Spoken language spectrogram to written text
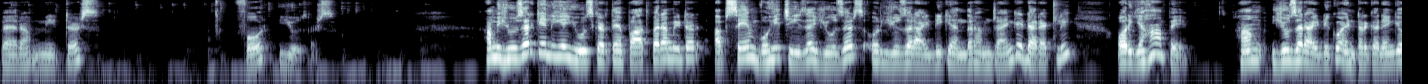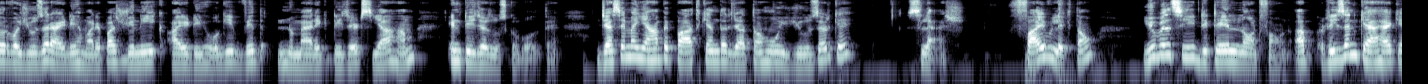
parameters for users हम यूज़र के लिए यूज़ करते हैं पाथ पैरामीटर अब सेम वही चीज़ है यूज़र्स और यूज़र आईडी के अंदर हम जाएँगे डायरेक्टली और यहाँ पे हम यूज़र आईडी को एंटर करेंगे और वो यूज़र आईडी हमारे पास यूनिक आईडी होगी विद नुमेरिक डिजिट्स या हम इंटीजर्स उसको बोलते हैं। जैसे मैं यहाँ पे पाथ के अंदर जाता हूँ यूज़र के स्लैश फाइव लिखता हूँ you will see detail not found अब रीज़न क्या है कि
